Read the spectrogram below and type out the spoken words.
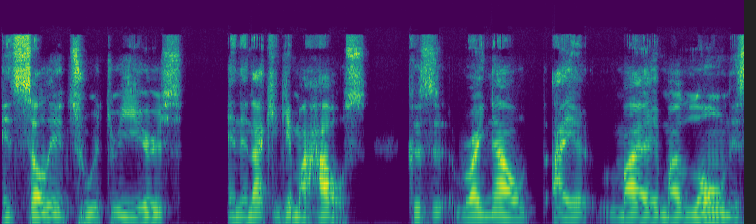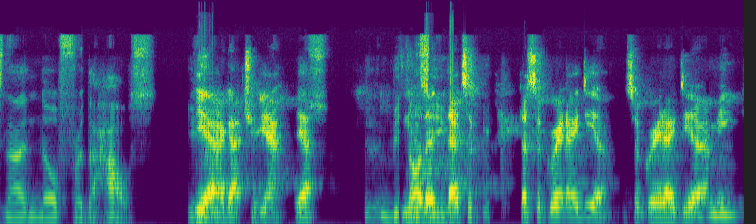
and sell it in two or three years, and then I can get my house. Cause right now I my my loan is not enough for the house. yeah, know? I got you. Yeah, yeah. No, that, that's a that's a great idea. It's a great idea. I mean,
